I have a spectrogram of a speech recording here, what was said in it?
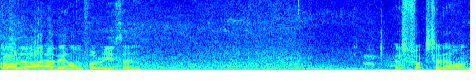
Oh no, I have it on for a reason. I just forgot to turn it on.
